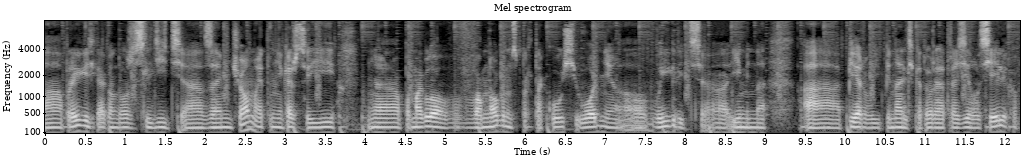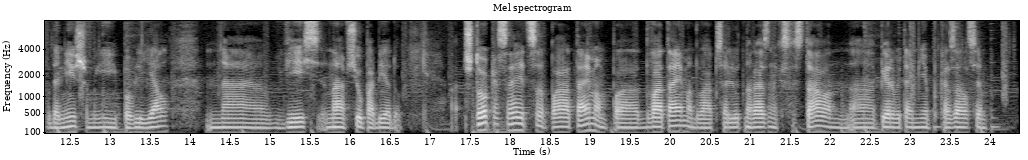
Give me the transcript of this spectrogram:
э, прыгать, как он должен следить за мячом. Это, мне кажется, и помогло во многом Спартаку сегодня выиграть именно первый пенальти, который отразил Селихов в дальнейшем и повлиял на весь, на всю победу. Что касается по таймам, по два тайма, два абсолютно разных состава. Первый тайм мне показался Э,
